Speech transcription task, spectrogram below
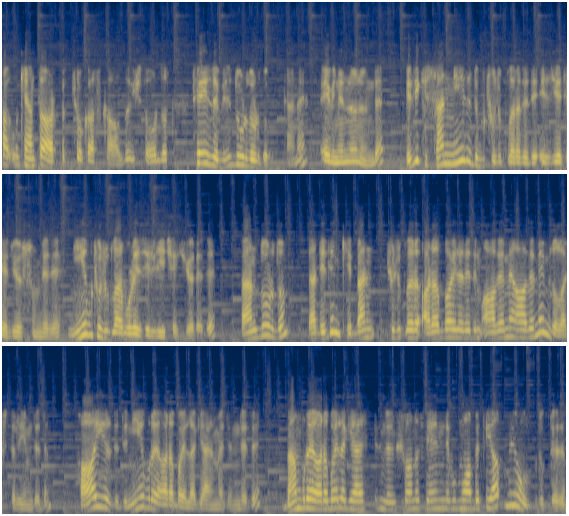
Saklıkent'e artık çok az kaldı. İşte orada teyze bizi durdurdu bir tane evinin önünde. Dedi ki sen niye dedi bu çocuklara dedi eziyet ediyorsun dedi. Niye bu çocuklar bu rezilliği çekiyor dedi. Ben durdum. Ya dedim ki ben çocukları arabayla dedim AVM AVM mi dolaştırayım dedim. Hayır dedi. Niye buraya arabayla gelmedin dedi. Ben buraya arabayla gelseydim dedim. Şu anda seninle bu muhabbeti yapmıyor olduk dedim.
